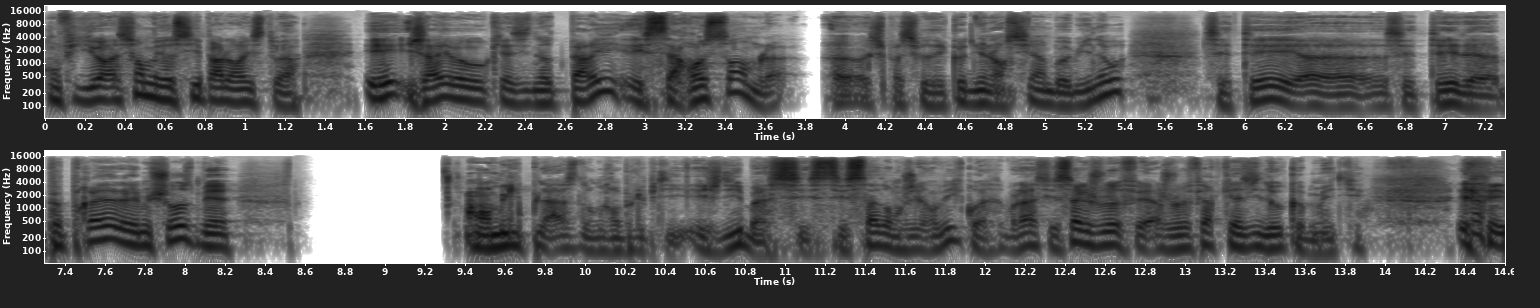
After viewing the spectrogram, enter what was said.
configuration, mais aussi par leur histoire. Et j'arrive au Casino de Paris et ça ressemble. Euh, je ne sais pas si vous avez connu l'ancien Bobino. C'était euh, c'était à peu près la même chose, mais en mille places, donc en plus petit. Et je dis, bah, c'est c'est ça dont j'ai envie, quoi. Voilà, c'est ça que je veux faire. Je veux faire casino comme métier. Et,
